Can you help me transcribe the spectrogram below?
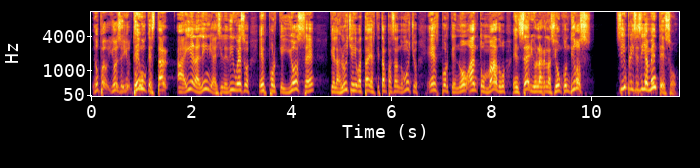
No puedo. Yo, yo tengo que estar ahí en la línea. Y si le digo eso, es porque yo sé que las luchas y batallas que están pasando mucho es porque no han tomado en serio la relación con Dios. Simple y sencillamente eso.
